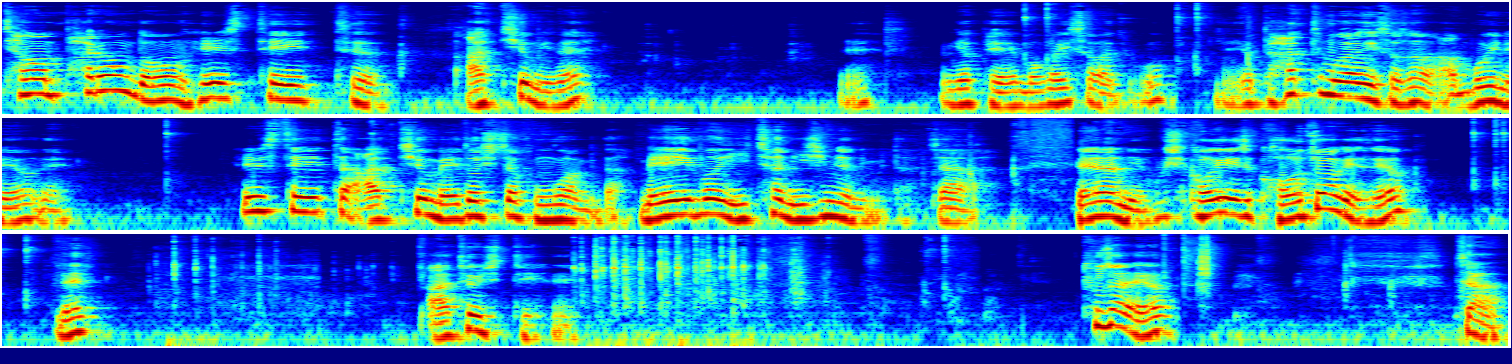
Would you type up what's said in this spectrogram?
창원 파룡동 힐스테이트 아티움이네. 네. 여기 옆에 뭔가 있어가지고 네, 옆에 하트 모양이 있어서 안 보이네요. 네. 힐스테이트 아티움 매도 시장 궁금합니다. 매입은 2020년입니다. 자, 레나님 혹시 거기에서 거주하고 계세요? 네. 아티움 시티. 네. 투자예요. 자,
